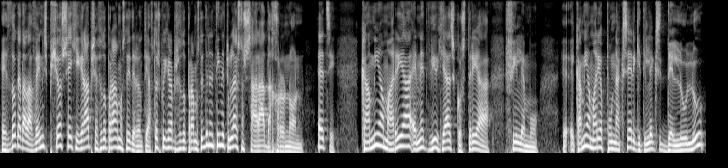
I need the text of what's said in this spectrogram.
εδώ καταλαβαίνεις ποιος έχει γράψει αυτό το πράγμα στο Ιντερνετ. Ότι αυτός που έχει γράψει αυτό το πράγμα στο Ιντερνετ είναι τουλάχιστον 40 χρονών. Έτσι. Καμία Μαρία, ενέτη 2023, φίλε μου, ε, καμία Μαρία που να ξέρει και τη λέξη ντελούλου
